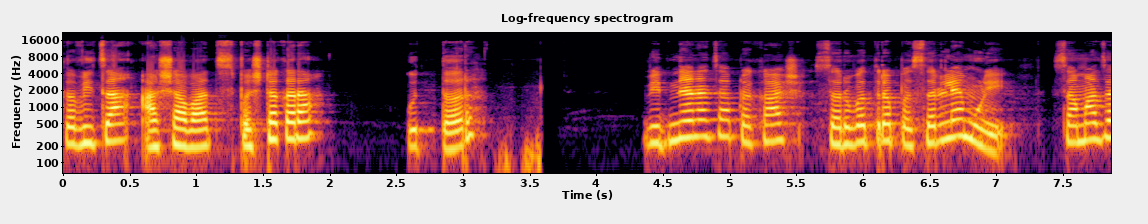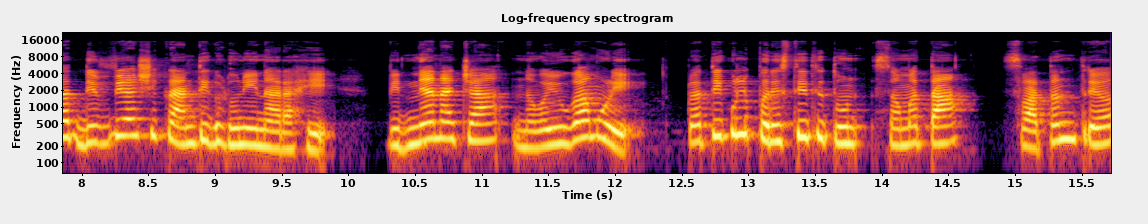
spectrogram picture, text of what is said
कवीचा आशावाद स्पष्ट करा. उत्तर. विज्ञानाचा प्रकाश सर्वत्र पसरल्यामुळे समाजात दिव्य अशी क्रांती घडून येणार आहे. विज्ञानाच्या नवयुगामुळे प्रतिकूल परिस्थितीतून समता स्वातंत्र्य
